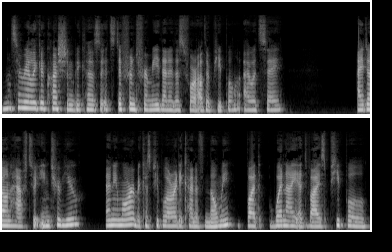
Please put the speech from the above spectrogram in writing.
That's a really good question because it's different for me than it is for other people. I would say I don't have to interview anymore because people already kind of know me. But when I advise people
